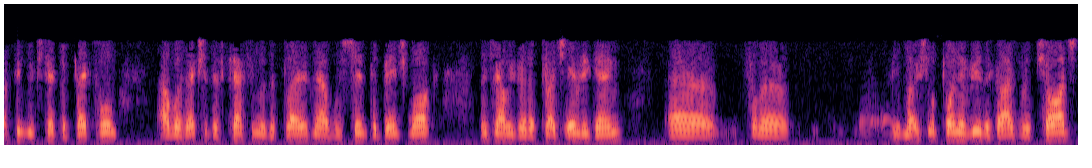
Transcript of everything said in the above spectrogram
I think we've set the platform. I was actually discussing with the players now. We've set the benchmark. This is how we're going to approach every game. Uh, from a uh, emotional point of view, the guys were charged.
